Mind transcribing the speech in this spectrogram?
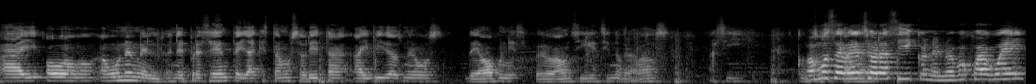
hay, o aún en el, en el presente, ya que estamos ahorita, hay videos nuevos de ovnis, pero aún siguen siendo grabados así. Vamos a ver si ahora sí, con el nuevo Huawei,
